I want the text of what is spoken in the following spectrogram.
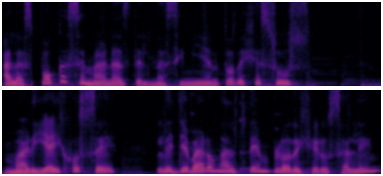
A las pocas semanas del nacimiento de Jesús, María y José le llevaron al templo de Jerusalén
